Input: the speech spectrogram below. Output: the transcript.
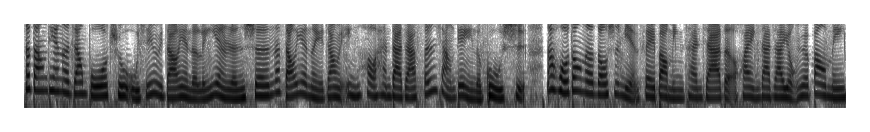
那当天呢，将播出吴欣宇导演的《灵眼人生》。那导演呢，也将于映后和大家分享电影的故事。那活动呢，都是免费报名参加的，欢迎大家踊跃报名。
